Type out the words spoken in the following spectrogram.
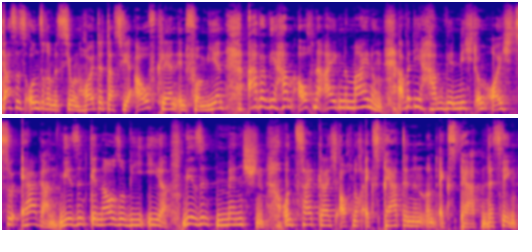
Das ist unsere Mission heute, dass wir aufklären, informieren, aber wir haben auch eine eigene Meinung. Aber die haben wir nicht, um euch zu ärgern. Wir sind genauso wie ihr. Wir sind Menschen und zeitgleich auch noch Expertinnen und Experten. Deswegen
